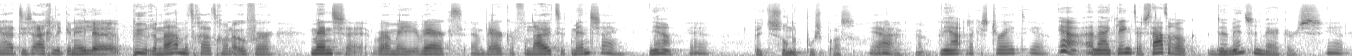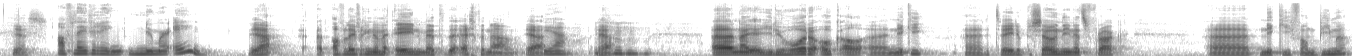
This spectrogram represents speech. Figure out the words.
Ja, het is eigenlijk een hele pure naam. Het gaat gewoon over mensen waarmee je werkt en werken vanuit het mens zijn. Ja. ja. Beetje zonder poespas. Ja. ja. ja. Lekker straight, ja. Ja, en hij klinkt, er staat er ook, de mensenwerkers. Ja. Yes. Aflevering nummer één. Ja, aflevering nummer één met de echte naam. Ja. Ja. ja. uh, nou ja, jullie horen ook al uh, Nicky, uh, de tweede persoon die net sprak. Nicky van Biemen.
